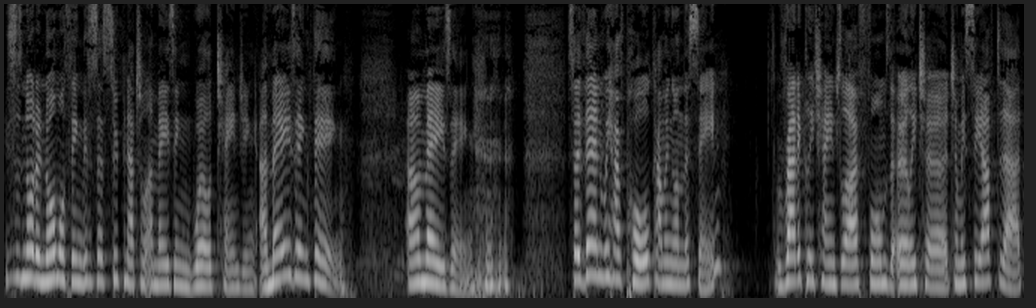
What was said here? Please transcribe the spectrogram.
This is not a normal thing. This is a supernatural, amazing, world changing, amazing thing. Amazing. so then we have Paul coming on the scene, radically changed life, forms the early church, and we see after that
